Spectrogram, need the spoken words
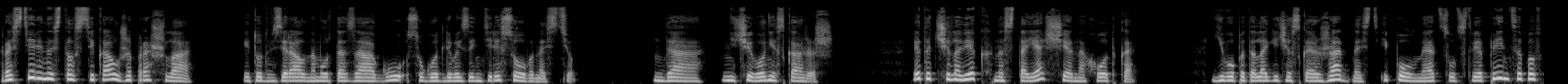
Растерянность толстяка уже прошла, и тот взирал на Муртаза Агу с угодливой заинтересованностью. Да, ничего не скажешь. Этот человек настоящая находка. Его патологическая жадность и полное отсутствие принципов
